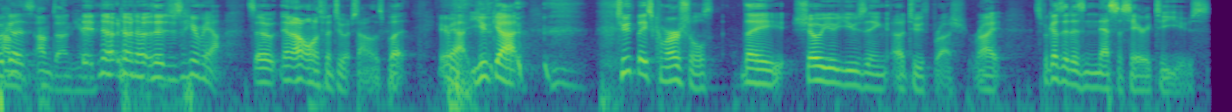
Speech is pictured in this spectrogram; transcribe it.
I'm- Because I'm, done here. It- no, no, no. Just hear me out. So, and I don't want to spend too much time on this, but hear me out. You've got toothpaste commercials. They show you using a toothbrush, right? It's because it is necessary to use.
